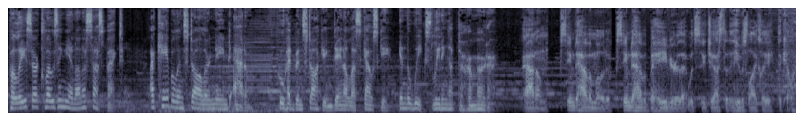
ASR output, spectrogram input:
Police are closing in on a suspect, a cable installer named Adam, who had been stalking Dana Laskowski in the weeks leading up to her murder. Adam seemed to have a motive, seemed to have a behavior that would suggest that he was likely the killer.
